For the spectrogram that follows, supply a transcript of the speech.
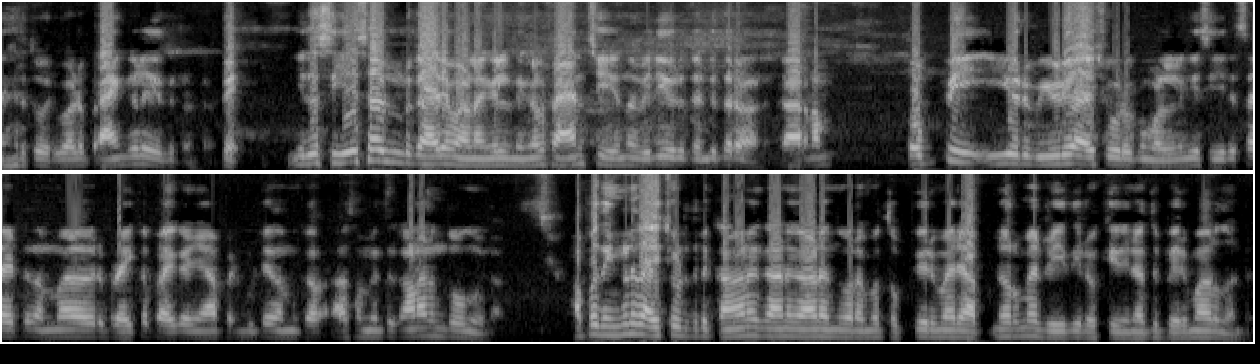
നേരത്തെ ഒരുപാട് പ്രാങ്കൾ ചെയ്തിട്ടുണ്ട്. ഇത് സീരിയസ് ആയിട്ടുള്ള കാര്യമാണെങ്കിൽ നിങ്ങൾ ഫാൻസ് ചെയ്യുന്ന വലിയൊരു തെണ്ടിത്തരമാണ് കാരണം തൊപ്പി ഈ ഒരു വീഡിയോ അയച്ചു കൊടുക്കുമ്പോൾ അല്ലെങ്കിൽ സീരിയസ് ആയിട്ട് നമ്മൾ ഒരു ബ്രേക്കപ്പ് ആയി കഴിഞ്ഞാൽ ആ പെൺകുട്ടിയെ നമുക്ക് ആ സമയത്ത് കാണാനും തോന്നൂല. അപ്പൊ നിങ്ങൾ അയച്ചു കൊടുത്തിട്ട് കാണു കാണു കാണു എന്ന് പറയുമ്പോൾ തൊപ്പി ഒരുമാതിരി അബ്നോർമൽ രീതിയിലൊക്കെ ഇതിനകത്ത് പെരുമാറുന്നുണ്ട്.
